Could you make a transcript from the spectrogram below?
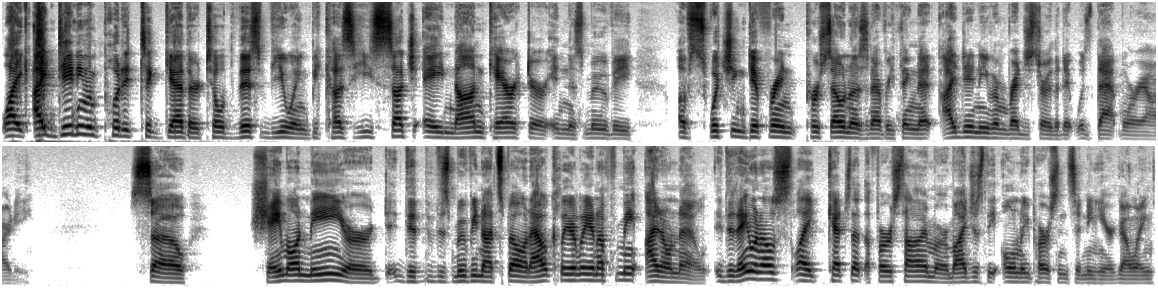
Like I didn't even put it together till this viewing because he's such a non-character in this movie of switching different personas and everything that I didn't even register that it was that Moriarty. So, shame on me or d- did this movie not spell it out clearly enough for me? I don't know. Did anyone else like catch that the first time or am I just the only person sitting here going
